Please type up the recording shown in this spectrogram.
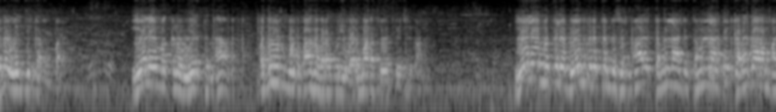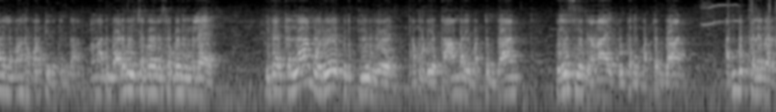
எதை உயர்த்திருக்காங்க பாருங்க ஏழை மக்களை உயர்த்தினா மதுவின் மூலமாக வரக்கூடிய வருமானத்தை உயர்த்தி வச்சிருக்காங்க. ஏழை மக்களை மேம்படுத்த என்று சொன்னால் தமிழ்நாட்டு தமிழ்நாட்டை கடங்கார மாநிலமாக மாட்டியிருக்கின்றார் அருமை சகோதர சகோதரிகளே இதற்கெல்லாம் ஒரே ஒரு தீர்வு. நம்முடைய தாமரை மட்டும்தான் தேசிய ஜனநாயக கூட்டணி மட்டும்தான். அன்பு தலைவர்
